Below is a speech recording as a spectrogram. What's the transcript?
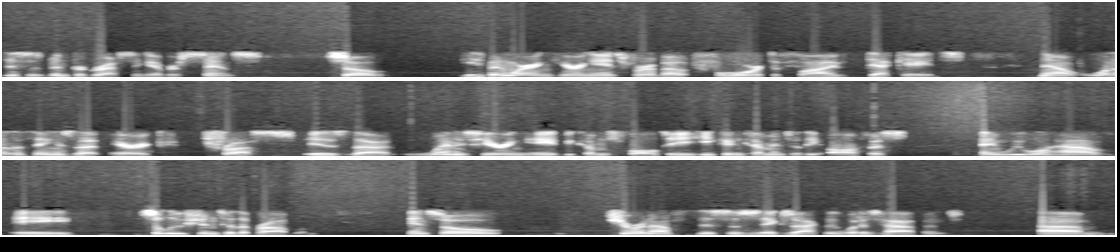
this has been progressing ever since. So he's been wearing hearing aids for about four to five decades. Now, one of the things that Eric trusts is that when his hearing aid becomes faulty, he can come into the office and we will have a solution to the problem. And so, sure enough, this is exactly what has happened. Um,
